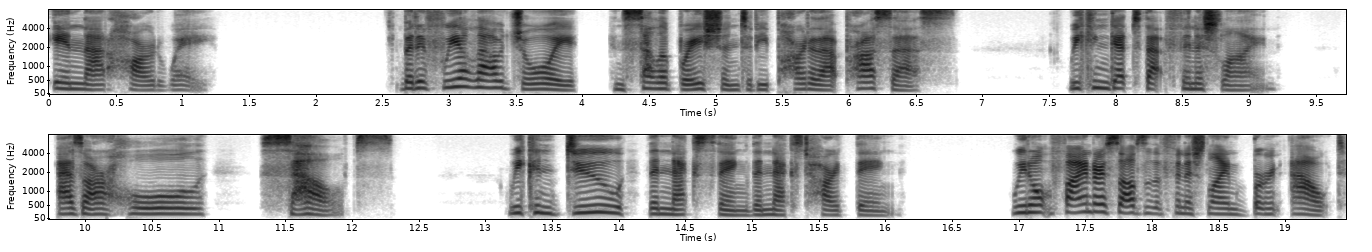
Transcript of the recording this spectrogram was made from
in that hard way. But if we allow joy and celebration to be part of that process, we can get to that finish line as our whole selves. We can do the next thing, the next hard thing. We don't find ourselves at the finish line burnt out.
